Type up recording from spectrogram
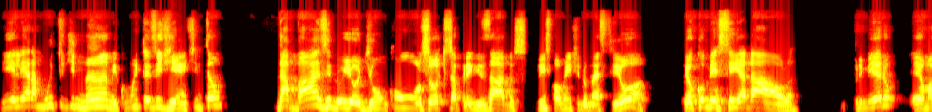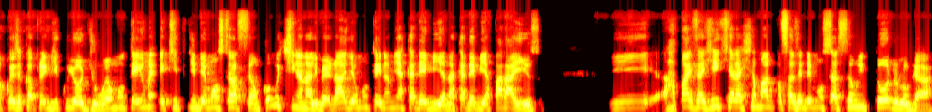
E ele era muito dinâmico, muito exigente. Então, da base do Yojun com os outros aprendizados, principalmente do mestre O, eu comecei a dar aula. Primeiro, é uma coisa que eu aprendi com o Yojun, eu montei uma equipe de demonstração. Como tinha na Liberdade, eu montei na minha academia, na Academia Paraíso. E, rapaz, a gente era chamado para fazer demonstração em todo lugar.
